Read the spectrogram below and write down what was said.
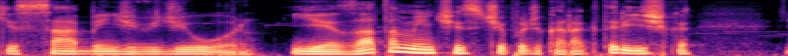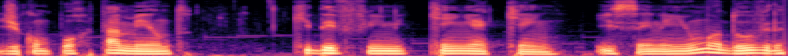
que sabem dividir o ouro. E é exatamente esse tipo de característica de comportamento que define quem é quem. E sem nenhuma dúvida,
